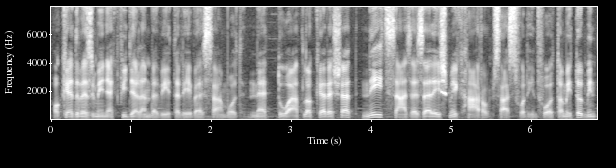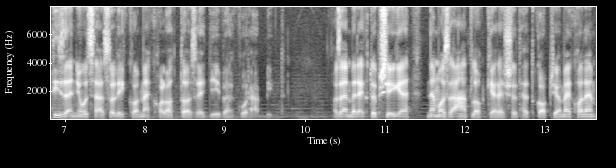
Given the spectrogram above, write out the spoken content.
a kedvezmények figyelembevételével számolt nettó átlagkereset 400 ezer és még 300 forint volt, ami több mint 18%-kal meghaladta az egy évvel korábbit. Az emberek többsége nem az átlagkeresetet kapja meg, hanem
